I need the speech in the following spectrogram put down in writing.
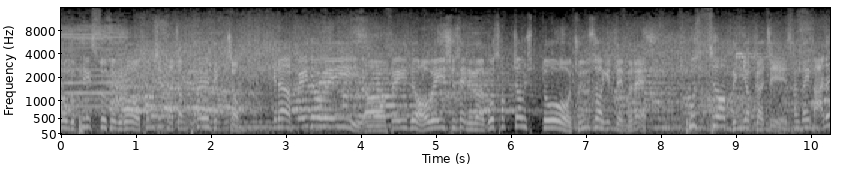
프로농구 피닉스 소속으로 34.8득점. 특히나 페이드어웨이, 어, 페이드 어웨이 슛에 능하고 석점 슛도 준수하기 때문에 포스트업 능력까지 상당히 많은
